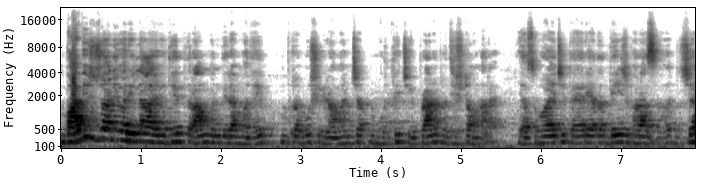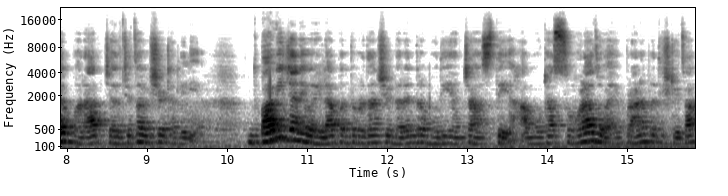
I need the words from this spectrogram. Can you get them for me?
बावीस जानेवारीला अयोध्येत राम मंदिरामध्ये प्रभू श्रीरामांच्या मूर्तीची प्राणप्रतिष्ठा होणार आहे. या सोहळ्याची तयारी आता देशभरासह जगभरात चर्चेचा विषय ठरलेली आहे. बावीस जानेवारीला पंतप्रधान श्री नरेंद्र मोदी यांच्या हस्ते हा मोठा सोहळा जो आहे प्राणप्रतिष्ठेचा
